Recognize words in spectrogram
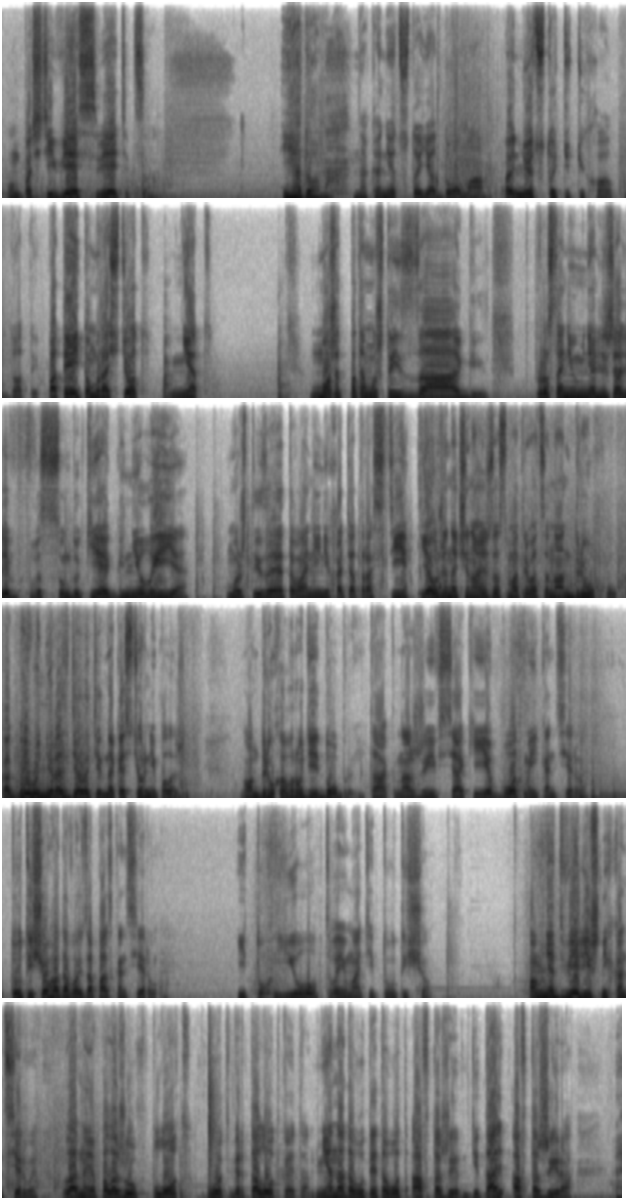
Он почти весь светится. Я дома. Наконец-то я дома. Э, нет, стойте тихо. Куда ты? Потейтом растет? Нет. Может, потому что из-за... Просто они у меня лежали в сундуке гнилые. Может, из-за этого они не хотят расти. Я уже начинаю засматриваться на Андрюху. Как бы его не разделать и на костер не положить. Но Андрюха вроде и добрый. Так, ножи всякие. Вот мои консервы. Тут еще годовой запас консервы. И то, ёб твою мать, и тут еще. А у меня две лишних консервы. Ладно, я положу в плот. Вот, вертолетка это. Мне надо вот это вот автожир. Деталь автожира.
